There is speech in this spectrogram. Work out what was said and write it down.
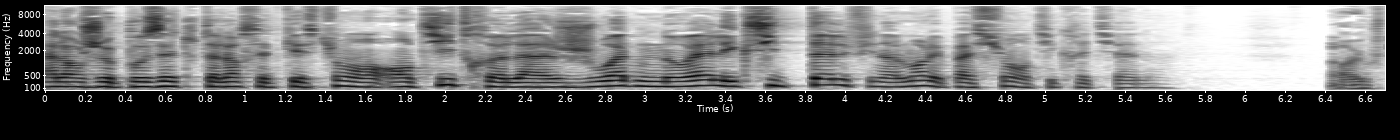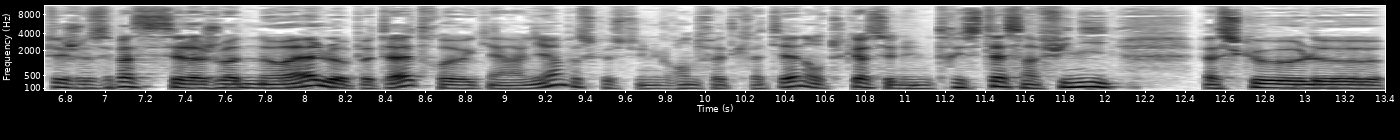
Alors je posais tout à l'heure cette question en, titre, la joie de Noël excite-t-elle finalement les passions antichrétiennes? Alors écoutez, je ne sais pas si c'est la joie de Noël, peut-être, euh, qui a un lien, parce que c'est une grande fête chrétienne. En tout cas, c'est d'une tristesse infinie, parce que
